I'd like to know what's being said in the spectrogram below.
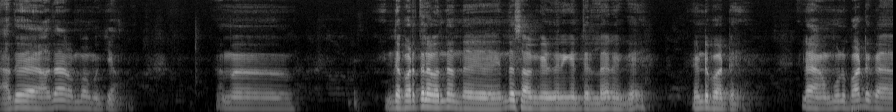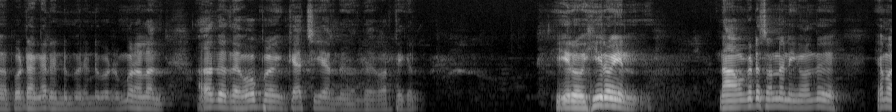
அது அதுதான் ரொம்ப முக்கியம். நம்ம இந்த படத்தில் வந்து அந்த எந்த சாங் எழுதுனீங்கன்னு தெரில எனக்கு. ரெண்டு பாட்டு. இல்லை மூணு பாட்டு க போட்டாங்க. ரெண்டு ரெண்டு பாட்டு ரொம்ப நல்லா இருந்துச்சு. அதாவது அந்த ஓப்பனிங் கேட்சியாக இருந்தது அந்த வார்த்தைகள். ஹீரோ ஹீரோயின் நான் அவங்ககிட்ட சொன்னேன் நீங்கள் வந்து ஏம்மா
